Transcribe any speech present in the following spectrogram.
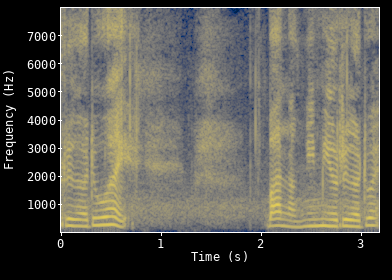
เรือด้วย บ้านหลังนี้มีเรือด้วย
